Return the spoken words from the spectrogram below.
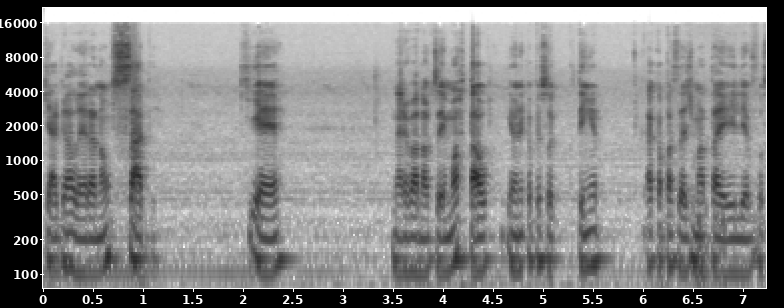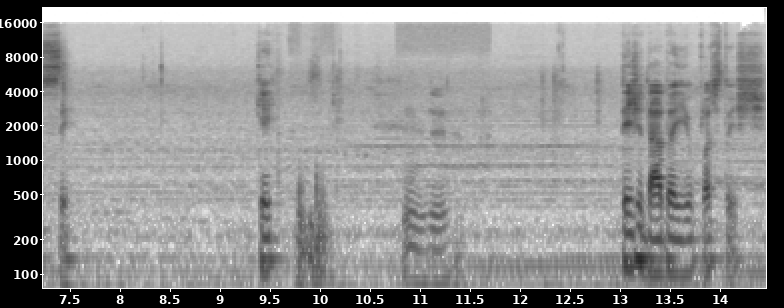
que a galera não sabe. Que é. Nervanox é imortal. E a única pessoa que tem a capacidade de matar ele é você. Ok? Entendi. Esteja dado aí o plot twist.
